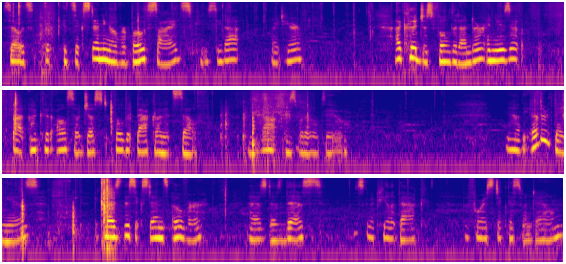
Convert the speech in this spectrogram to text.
So it's it's extending over both sides. Can you see that right here? I could just fold it under and use it, but I could also just fold it back on itself. And that is what I'll do. Now the other thing is, because this extends over, as does this, I'm just going to peel it back before I stick this one down.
